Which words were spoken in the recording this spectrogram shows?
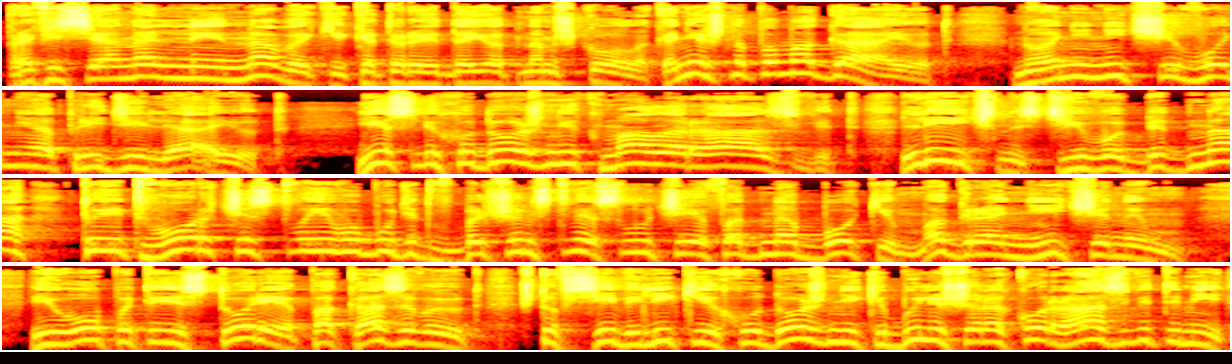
Профессиональные навыки, которые дает нам школа, конечно, помогают, но они ничего не определяют. Если художник мало развит, личность его бедна, то и творчество его будет в большинстве случаев однобоким, ограниченным. И опыт и история показывают, что все великие художники были широко развитыми,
